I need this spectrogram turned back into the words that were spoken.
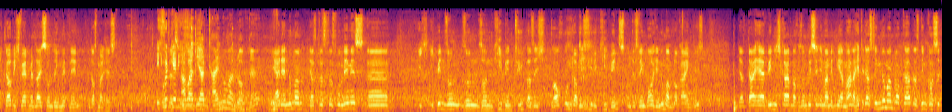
ich glaube, ich werde mir gleich so ein Ding mitnehmen und das mal testen. Ich würde gerne. Aber die hat keinen Nummernblock, ne? Ja, der Nummer, das, das, das Problem ist, äh, ich, ich bin so ein, so ein, so ein Keybin-Typ, also ich brauche unglaublich viele Keybins und deswegen brauche ich den Nummernblock eigentlich. Da, daher bin ich gerade noch so ein bisschen immer mit mir am Hader. Hätte das Ding Nummernblock gehabt, das Ding kostet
